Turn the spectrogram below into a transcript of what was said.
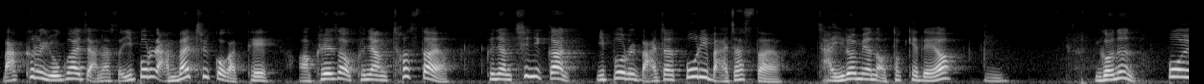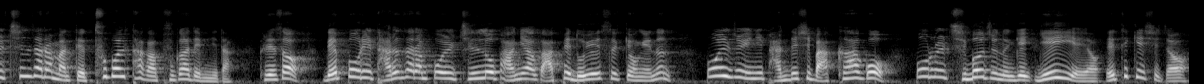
마크를 요구하지 않았어. 이 볼을 안 맞힐 것 같아. 아, 그래서 그냥 쳤어요. 그냥 치니까 이 볼을 맞아, 볼이 맞았어요. 자, 이러면 어떻게 돼요? 음. 이거는 볼 친 사람한테 투벌타가 부과됩니다. 그래서 내 볼이 다른 사람 볼 진로 방해하고 앞에 놓여 있을 경우에는 볼 주인이 반드시 마크하고 볼을 집어주는 게 예의예요. 에티켓이죠.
